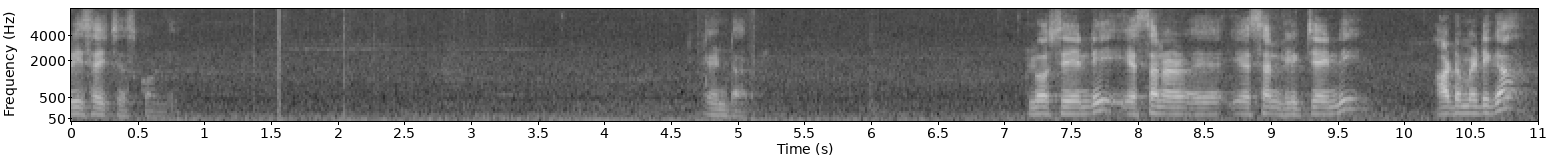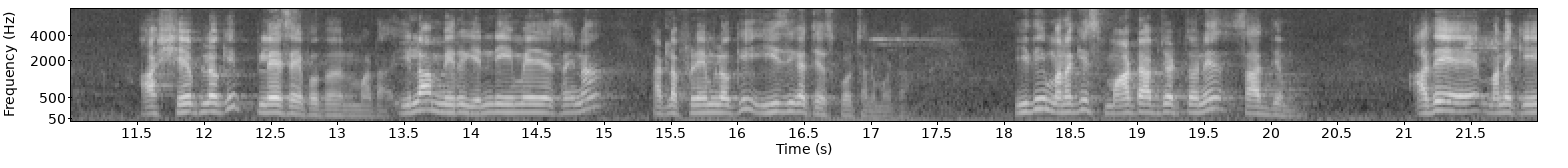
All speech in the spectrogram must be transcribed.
రీసైజ్ చేసుకోండి. ఎంటర్ క్లోజ్ చేయండి ఎస్ అని ఎస్ అని క్లిక్ చేయండి ఆటోమేటిక్గా ఆ షేప్లోకి ప్లేస్ అయిపోతుంది అనమాట ఇలా మీరు ఎన్ని ఇమేజెస్ అయినా అట్లా ఫ్రేమ్లోకి ఈజీగా చేసుకోవచ్చు అనమాట ఇది మనకి స్మార్ట్ ఆబ్జెక్ట్తోనే సాధ్యం. అదే మనకి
